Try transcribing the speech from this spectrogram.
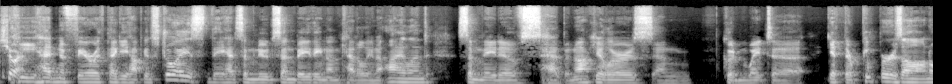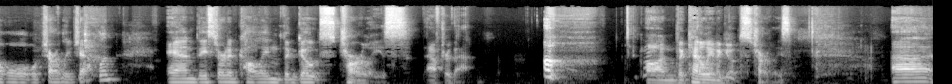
Sure. he had an affair with peggy hopkins joyce they had some nude sunbathing on catalina island some natives had binoculars and couldn't wait to get their peepers on old Charlie Chaplin, and they started calling the goats Charlies after that Oh, okay. on the Catalina goats Charlies. Uh,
